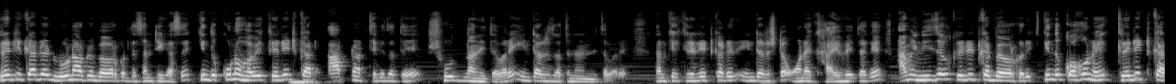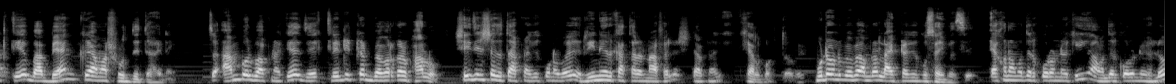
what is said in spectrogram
ক্রেডিট কার্ডের লোন আপনি ব্যবহার করতেছেন, ঠিক আছে? কিন্তু কোনোভাবে ক্রেডিট কার্ড আপনার থেকে যাতে সুদ না নিতে পারে ইন্টারেস্ট যাতে না নিতে পারে। কারণ কি ক্রেডিট কার্ডের ইন্টারেস্টটা অনেক হাই হয়ে থাকে। আমি নিজেও ক্রেডিট কার্ড ব্যবহার করি, কিন্তু কখনোই ক্রেডিট কার্ডকে বা ব্যাংকে আমার সুদ দিতে হয় নাই। তো আমি বলব আপনাকে যে ক্রেডিট কার্ড ব্যবহার করা ভালো, সেই জিনিসটা যাতে আপনাকে কোনোভাবে ঋণের কাতারে না ফেলে, সেটা আপনাকে খেয়াল করতে হবে। মোটামুটি ভাবে আমরা লাইফটাকে গোছাই ফেলছি। এখন আমাদের করণীয় কি? আমাদের করণীয় হলো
